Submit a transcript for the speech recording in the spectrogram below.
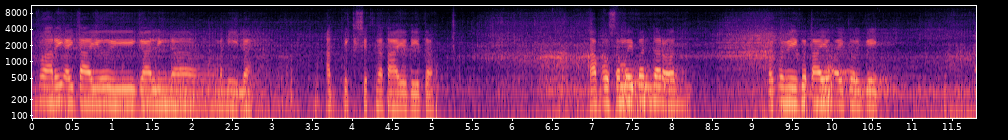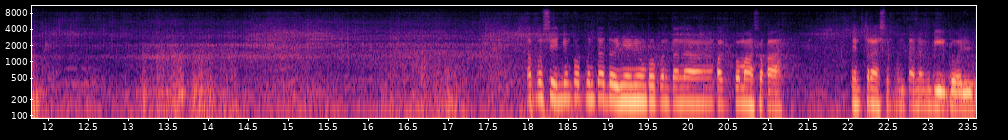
Kunwari ay tayo galing ng Manila. At exit na tayo dito. Tapos sa may banda ron, pag umiko tayo ay toll gate. Tapos yun, yung papunta doon, yun yung papunta ng pag pumasok ka. Entrance, papunta ng Bicol.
